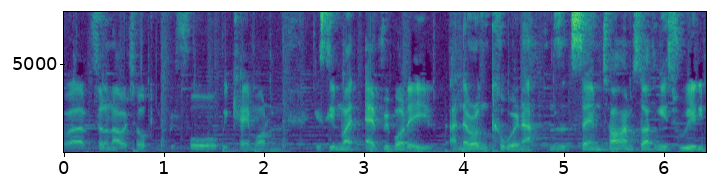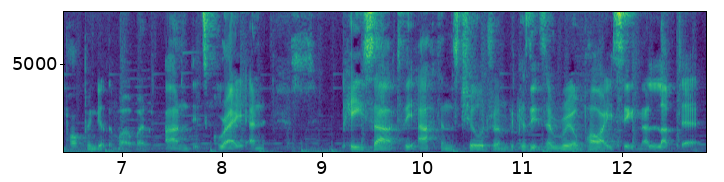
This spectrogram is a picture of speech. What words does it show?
uh, Phil and I were talking before we came on, it seemed like everybody and their uncle were in Athens at the same time. So I think it's really popping at the moment, and it's great. And peace out to the Athens children because it's a real party scene. I loved it.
